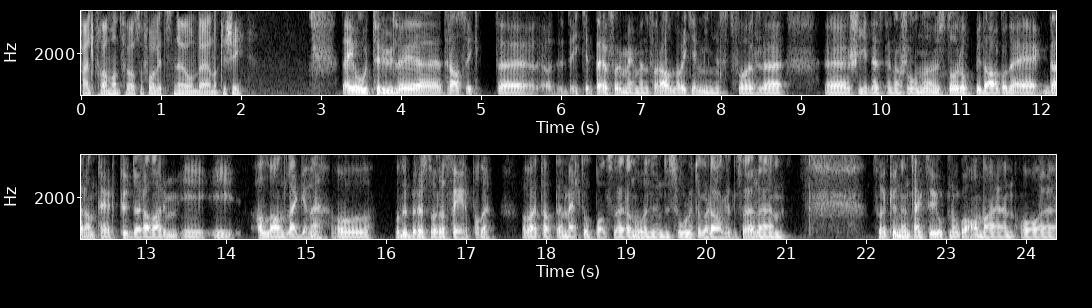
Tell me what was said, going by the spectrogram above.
helt fremmed før å får litt snø under er ski. Det er jo utrolig trasikt, ikke bare for meg, men for alle, og ikke minst for skidestinasjonene. Hun står opp i dag, og det er garantert pudderalarm i, i alle anleggene. Og, og du bare står og ser på det og vet at det er meldt oppholdsvær og noenlunde sol utover dagen. Så, det, så kunne en tenkt seg gjort noe annet enn å eh,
